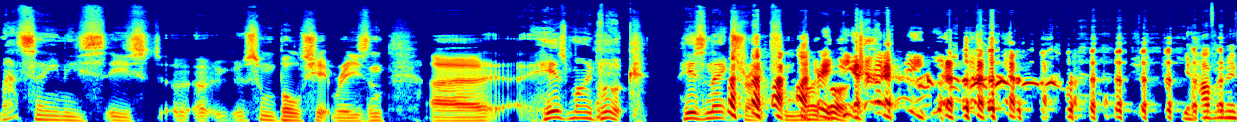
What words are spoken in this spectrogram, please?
Matt's saying he's he's uh, uh, some bullshit reason. Uh, here's my book. Here's an extract from my book. Yeah, yeah. You're having a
